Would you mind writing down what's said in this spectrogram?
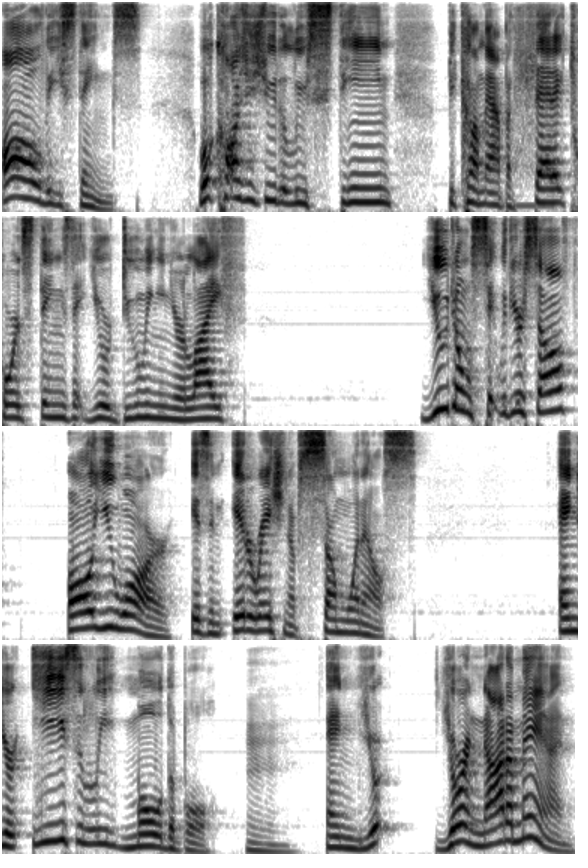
all these things. What causes you to lose steam, become apathetic towards things that you're doing in your life? You don't sit with yourself. All you are is an iteration of someone else. And you're easily moldable. Mm-hmm. And you're you're not a man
